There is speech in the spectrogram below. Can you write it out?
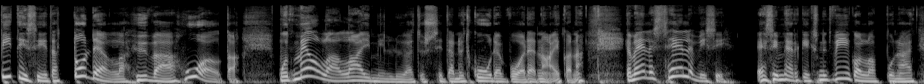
piti siitä todella hyvää huolta, mutta me ollaan laiminlyöty sitä nyt kuuden vuoden aikana. Ja meille selvisi esimerkiksi nyt viikonloppuna, että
